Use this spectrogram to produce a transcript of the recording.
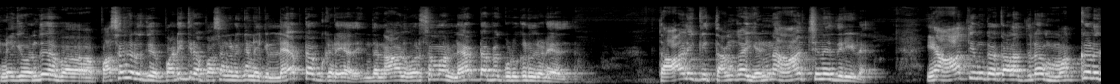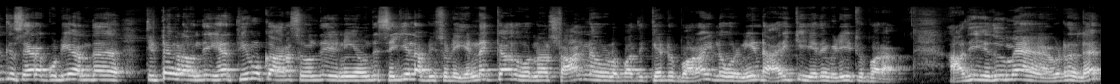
இன்றைக்கி வந்து ப- பசங்களுக்கு படிக்கிற பசங்களுக்கு இன்னைக்கு லேப்டாப் கிடையாது. இந்த நாலு வருஷமாக லேப்டாப்பே கொடுக்கறது கிடையாது. தாலிக்கு தங்க என்ன ஆச்சுன்னே தெரியல. ஏன் அதிமுக காலத்தில் மக்களுக்கு சேரக்கூடிய அந்த திட்டங்களை வந்து ஏன் திமுக அரசு வந்து நீங்கள் வந்து செய்யலை அப்படின்னு சொல்லி என்னைக்காவது ஒரு நாள் ஸ்டாலின் அவர்களை பார்த்து கேட்டிருப்பாரா? இல்லை ஒரு நீண்ட அறிக்கை எதுவும் வெளியிட்டிருப்பாரா? அது எதுவுமே விடுறதில்ல.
